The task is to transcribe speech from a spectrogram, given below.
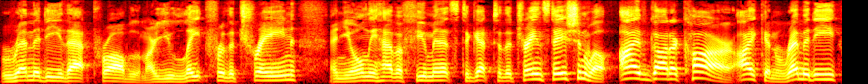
remedy that problem. Are you late for the train and you only have a few minutes to get to the train station? Well, I've got a car. I can remedy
